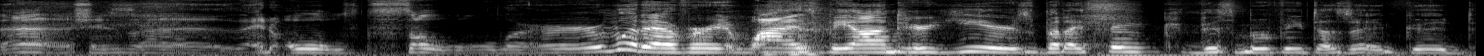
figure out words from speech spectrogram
uh, she's uh, an old soul or whatever. And wise beyond her years. But i think this movie does a good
